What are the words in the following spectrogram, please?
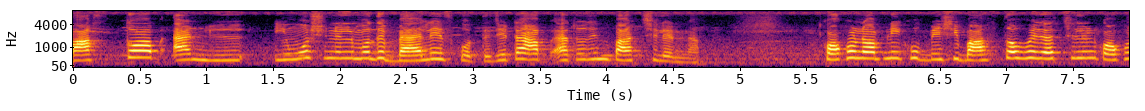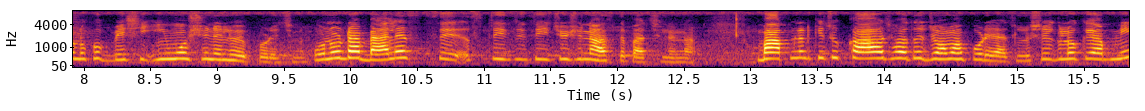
বাস্তব অ্যান্ড ইমোশনাল মধ্যে ব্যালেন্স করতে, যেটা এতদিন পাচ্ছিলেন না। কখনো আপনি খুব বেশি বাস্তব হয়ে যাচ্ছিলেন, কখনো খুব বেশি ইমোশনাল হয়ে পড়েছেন। কোনোটা ব্যালেন্স সিচুয়েশনে আসতে পারছিলেন না। বা আপনার কিছু কাজ হয়তো জমা পড়ে যাচ্ছিল সেগুলোকে আপনি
